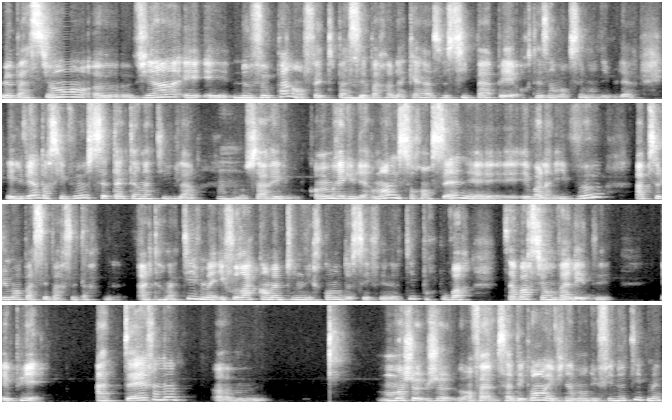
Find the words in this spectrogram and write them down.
le patient euh, vient et, ne veut pas en fait passer mhm. par la case de CPAP et orthèse inversée mandibulaire. Et il vient parce qu'il veut cette alternative-là. Mhm. Ça arrive quand même régulièrement, il se renseigne et, voilà, il veut absolument passer par cette alternative, mais il faudra quand même tenir compte de ses phénotypes pour pouvoir savoir si on va l'aider. Et puis, à terme, euh, moi, je, enfin, ça dépend évidemment du phénotype, mais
